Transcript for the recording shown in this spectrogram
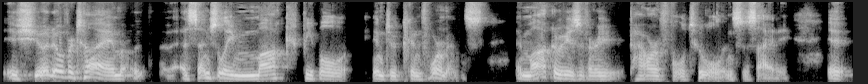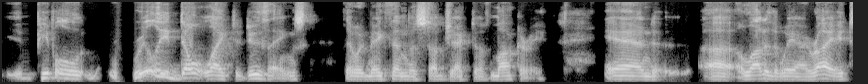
it should over time essentially mock people into conformance. And mockery is a very powerful tool in society. It, it, people really don't like to do things that would make them the subject of mockery. And uh, a lot of the way I write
